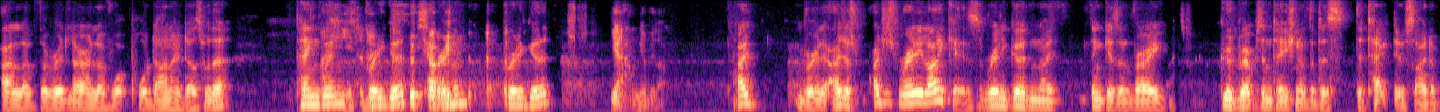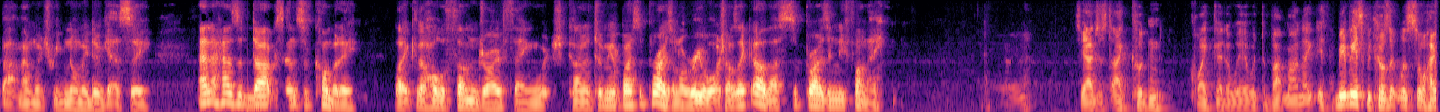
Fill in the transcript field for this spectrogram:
I love the Riddler. I love what Paul Dano does with it. Penguin's pretty good. Catwoman, pretty good. yeah, I'll give you that. I really, I just, I just really like it. It's really good, and I think it's a very good representation of the dis- detective side of Batman, which we normally do get to see. And it has a mm. dark sense of comedy, like the whole thumb drive thing, which kind of took me by surprise on a rewatch. I was like, oh, that's surprisingly funny. See, I just I couldn't quite get away with the Batman. Like, it, maybe it's because it was so up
